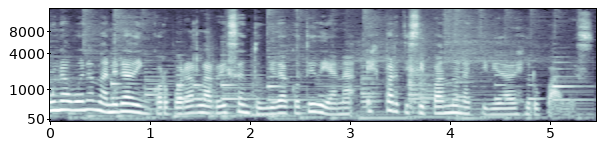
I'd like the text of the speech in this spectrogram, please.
Una buena manera de incorporar la risa en tu vida cotidiana es participando en actividades grupales.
